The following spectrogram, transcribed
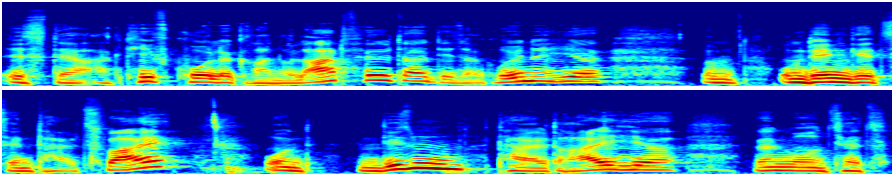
ist der Aktivkohle-Granulatfilter, dieser grüne hier. Um den geht es in Teil 2 und in diesem Teil 3 hier werden wir uns jetzt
